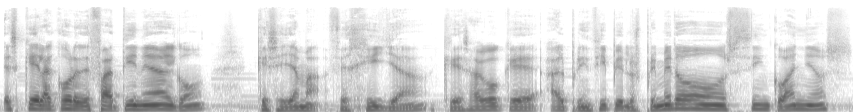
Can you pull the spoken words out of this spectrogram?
es que el acorde de Fa tiene algo que se llama cejilla, que es algo que al principio, los primeros cinco años,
